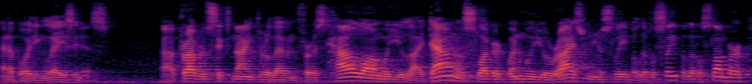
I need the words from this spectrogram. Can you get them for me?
and avoiding laziness. Uh, Proverbs 6, 9 through 11 first. How long will you lie down, O sluggard? When will you arise from your sleep? A little sleep, a little slumber,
